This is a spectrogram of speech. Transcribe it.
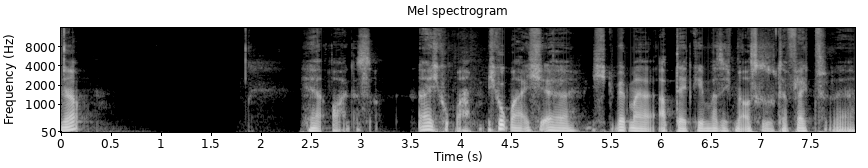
Ja. Ja, oh, das. Na, ich guck mal. Ich guck mal. Ich, äh, ich werde mal Update geben, was ich mir ausgesucht habe. Vielleicht äh,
